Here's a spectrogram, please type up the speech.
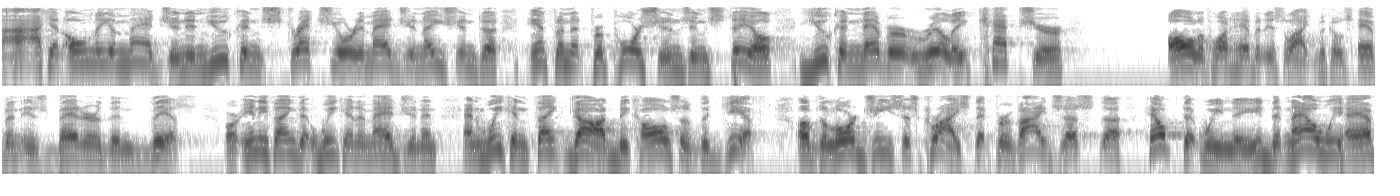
I, I can only imagine, and you can stretch your imagination to infinite proportions, and still you can never really capture all of what heaven is like because heaven is better than this or anything that we can imagine. And, and we can thank God because of the gift of the Lord Jesus Christ that provides us the help that we need, that now we have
